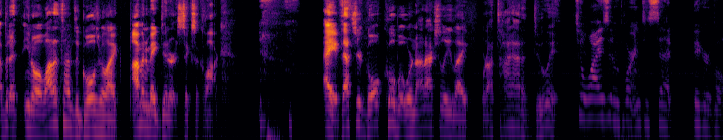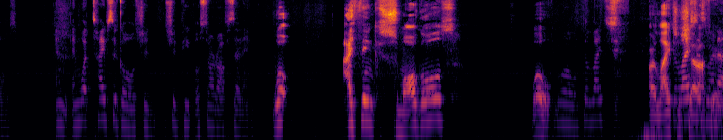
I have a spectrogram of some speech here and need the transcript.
I but I, you know, a lot of times the goals are like, I'm gonna make dinner at six o'clock. hey, if that's your goal, cool. But we're not actually like we're not taught how to do it. So why is it important to set bigger goals? And and what types of goals should should people start off setting? Well, I think small goals. Whoa, Well, the lights our lights the just lights shut just off here.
